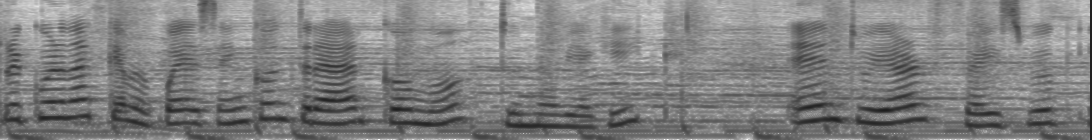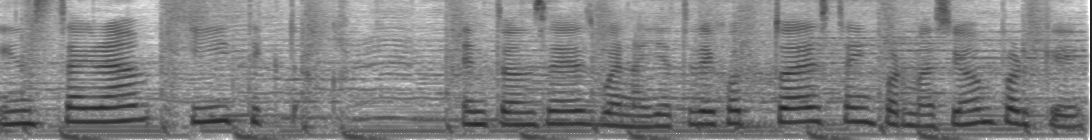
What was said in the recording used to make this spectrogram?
Recuerda que me puedes encontrar como tu novia geek en Twitter, Facebook, Instagram y TikTok. Entonces, bueno, ya te dejo toda esta información porque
